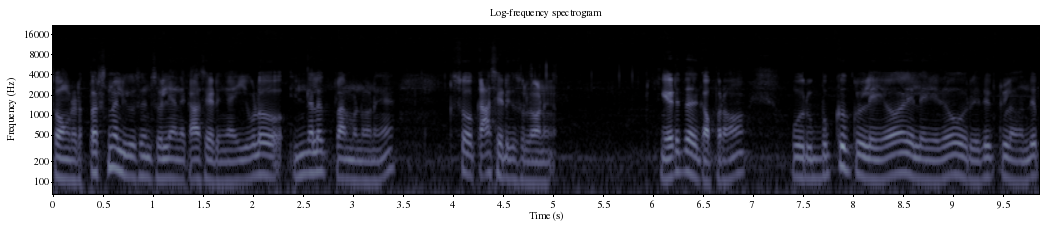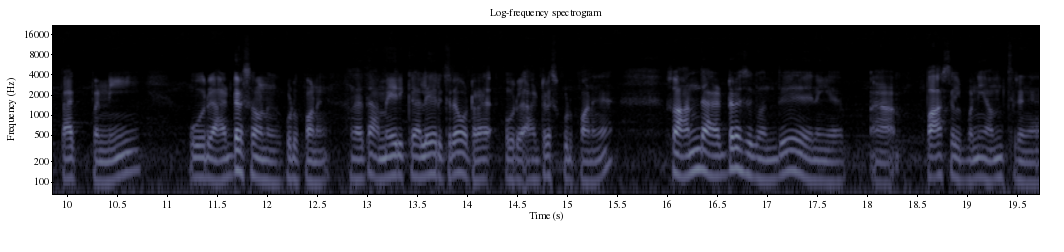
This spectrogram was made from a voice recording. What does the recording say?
ஸோ உங்களோட பர்சனல் யூஸுன்னு சொல்லி அந்த காசு எடுங்க. இவ்வளோ இந்தளவுக்கு பிளான் பண்ணுவானுங்க. ஸோ காசு எடுக்க சொல்லுவானுங்க. எடுத்ததுக்கப்புறம் ஒரு புக்குக்குள்ளேயோ இல்லை ஏதோ ஒரு இதுக்குள்ளே வந்து பேக் பண்ணி ஒரு அட்ரஸ் அவனுங்க கொடுப்பானுங்க. அதாவது அமெரிக்காலே இருக்கிற ஒரு ஒரு அட்ரஸ் கொடுப்பானுங்க. ஸோ அந்த அட்ரஸுக்கு வந்து நீங்கள் பார்சல் பண்ணி அமுச்சிருங்க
